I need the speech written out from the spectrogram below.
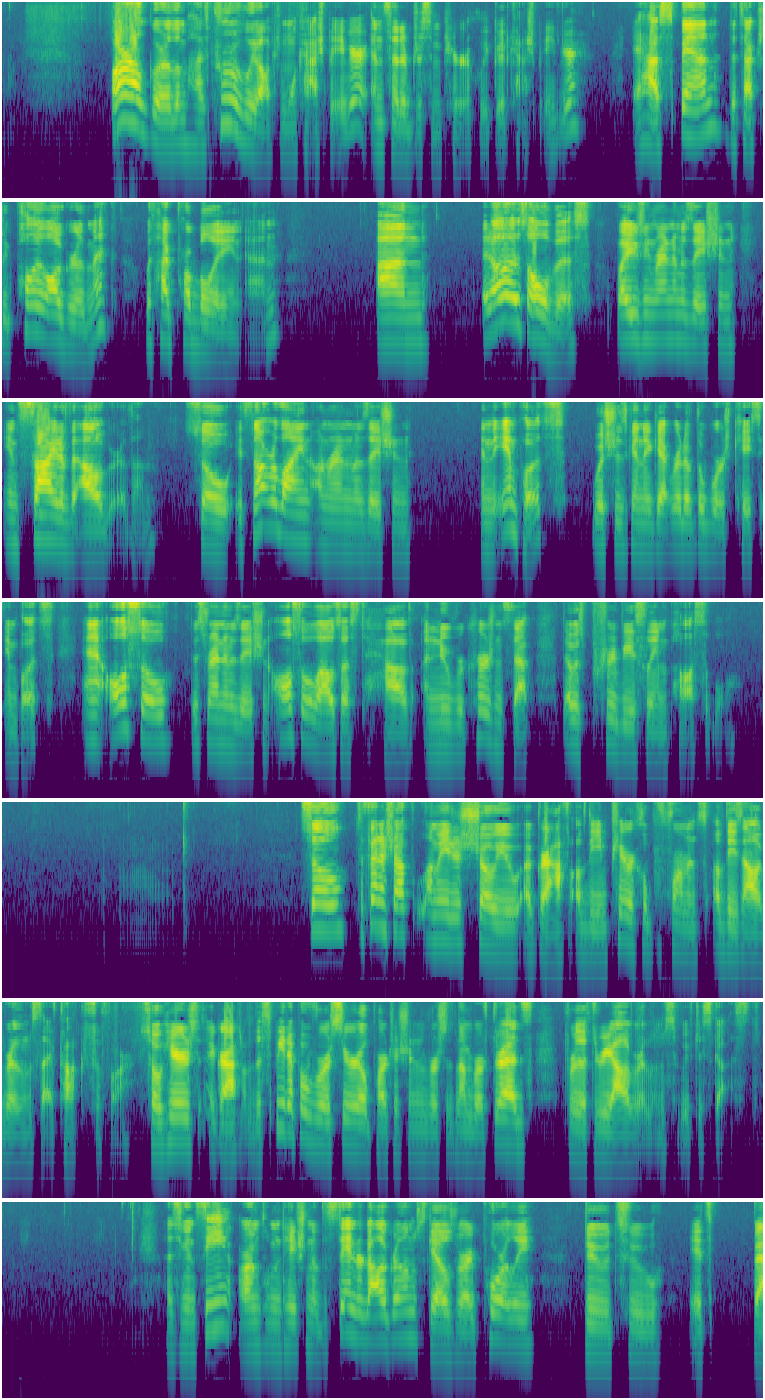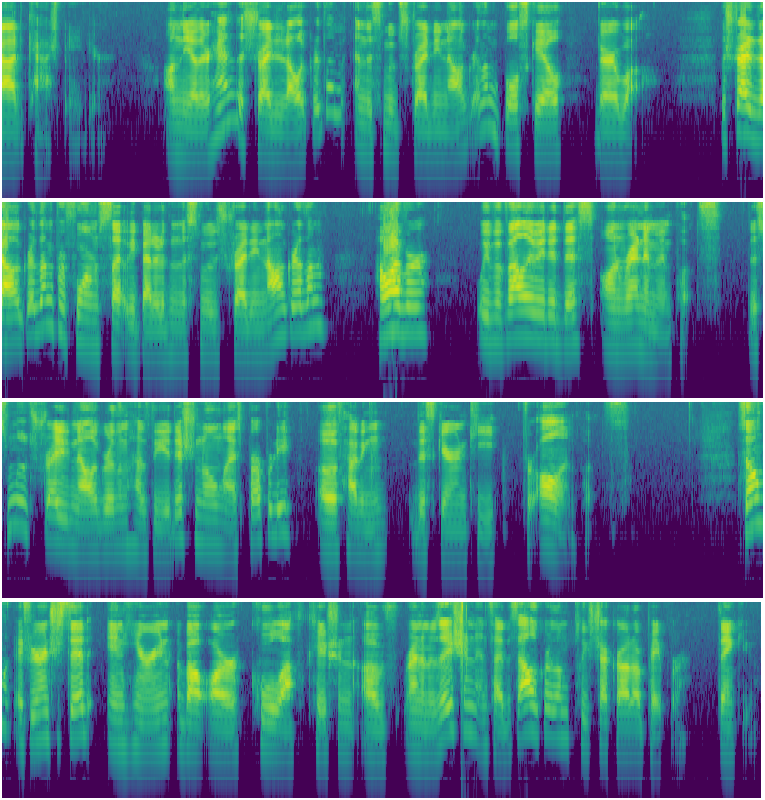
Our algorithm has provably optimal cache behavior instead of just empirically good cache behavior. It has span that's actually polylogarithmic with high probability in n. And it does all this by using randomization inside of the algorithm. So it's not relying on randomization in the inputs, which is going to get rid of the worst case inputs. And also, this randomization also allows us to have a new recursion step that was previously impossible. So to finish up, let me just show you a graph of the empirical performance of these algorithms that I've talked so far. So here's a graph of the speedup over a serial partition versus number of threads for the three algorithms we've discussed. As you can see, our implementation of the standard algorithm scales very poorly due to its bad cache behavior. On the other hand, the strided algorithm and the smooth striding algorithm both scale very well. The strided algorithm performs slightly better than the smooth striding algorithm. However, we've evaluated this on random inputs. The smooth striding algorithm has the additional nice property of having this guarantee for all inputs. So, if you're interested in hearing about our cool application of randomization inside this algorithm, please check out our paper. Thank you.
